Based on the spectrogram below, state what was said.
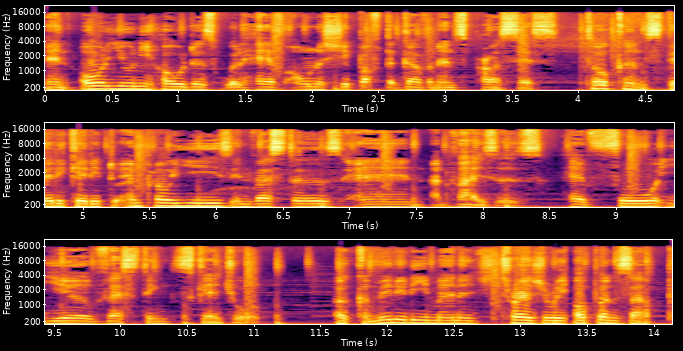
and all Uni holders will have ownership of the governance process. Tokens dedicated to employees, investors, and advisors have four-year vesting schedule. A community managed treasury opens up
